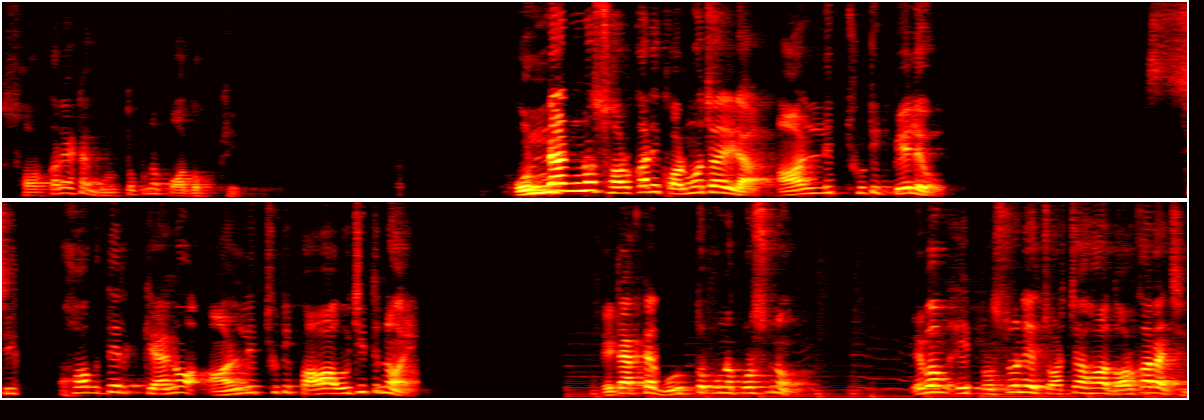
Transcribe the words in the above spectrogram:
সরকারের একটা গুরুত্বপূর্ণ পদক্ষেপ। অন্যান্য সরকারি কর্মচারীরা আর্লি ছুটি পেলেও শিক্ষকদের কেন আর্লি ছুটি পাওয়া উচিত নয়? এটা একটা গুরুত্বপূর্ণ প্রশ্ন। এবং এই প্রশ্ন নিয়ে চর্চা হওয়া দরকার আছে।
